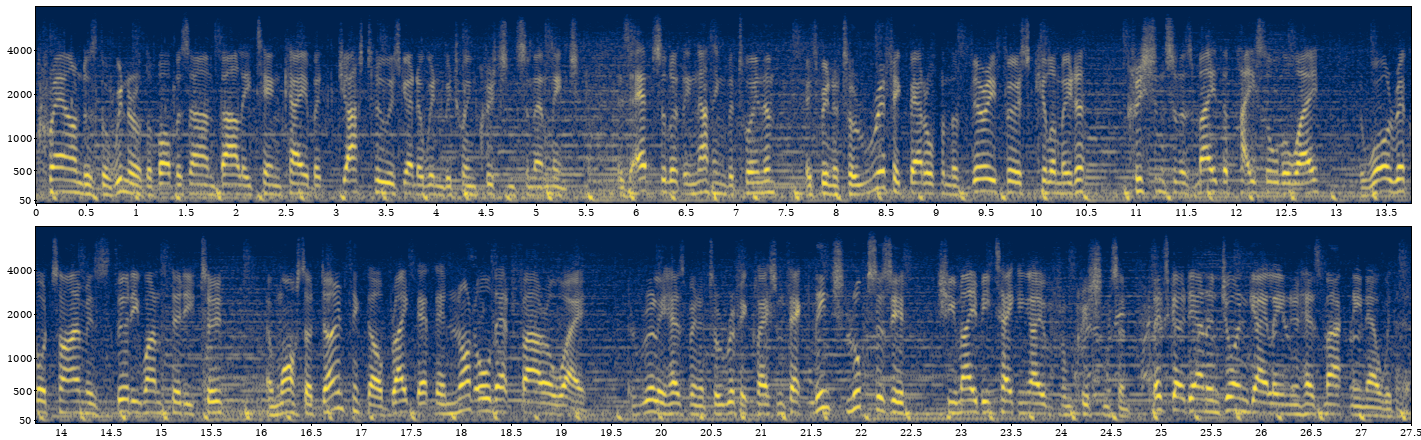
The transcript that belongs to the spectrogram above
crowned as the winner of the Bob Hasan Bali 10K, but just who is going to win between Kristiansen and Lynch? There's absolutely nothing between them. It's been a terrific battle from the very first kilometre. Kristiansen has made the pace all the way. The world record time is 31.32, and whilst I don't think they'll break that, they're not all that far away. It really has been a terrific clash. In fact, Lynch looks as if she may be taking over from Kristiansen. Let's go down and join Galen, who has Mark Nenow with her.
